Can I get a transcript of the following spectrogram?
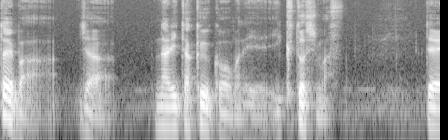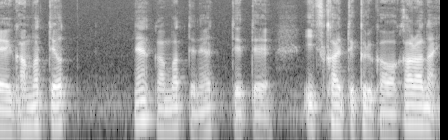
例えばじゃあ成田空港まで行くとします。で頑張ってよ、ね、頑張ってね。って言っていつ帰ってくるかわからない、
